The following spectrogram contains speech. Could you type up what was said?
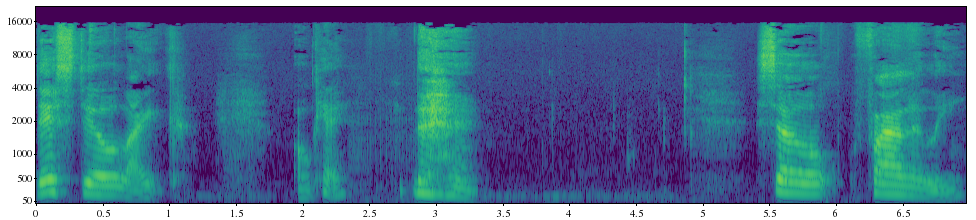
they're still like, okay. so finally,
